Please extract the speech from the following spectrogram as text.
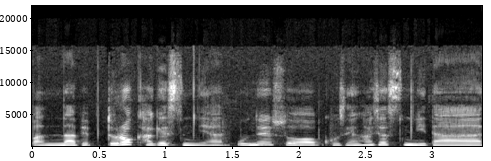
만나 뵙도록 하겠습니다. 오늘 수업 고생하셨습니다.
